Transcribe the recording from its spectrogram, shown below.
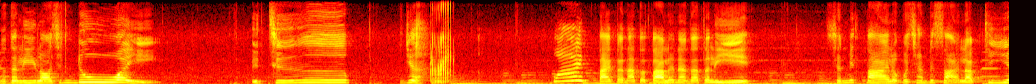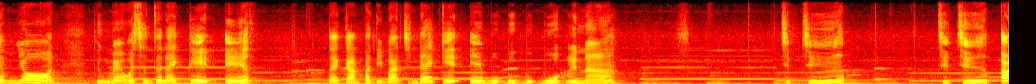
นาตาลีรอฉันด้วยอึชืบเยอะว้ายตายต่อหน้าต่อตาเลยนะนาตาลี ฉันไม่ตายหรอกเพราะฉันเป็นสายลับที่เยี่ยมยอด ถึงแม้ว่าฉันจะได้เกรด F แต่การปฏิบัติฉันได้เกรด A บวกบวกบวกบวกเลยนะจิบจิบจิบจิบอะ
